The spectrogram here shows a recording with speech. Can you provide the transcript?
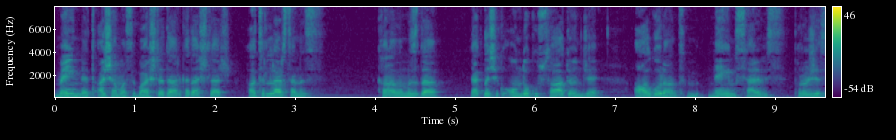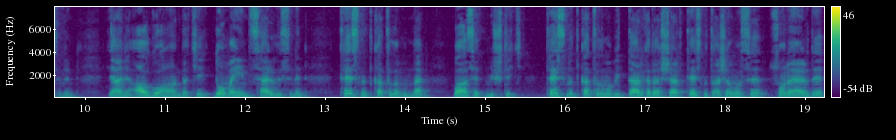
mainnet aşaması başladı arkadaşlar. Hatırlarsanız kanalımızda yaklaşık 19 saat önce Algorand Name Service projesinin yani Algo ağındaki domain servisinin testnet katılımından bahsetmiştik. Testnet katılımı bitti arkadaşlar. Testnet aşaması sona erdi.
